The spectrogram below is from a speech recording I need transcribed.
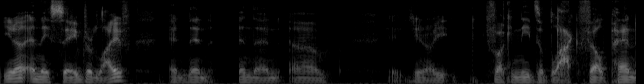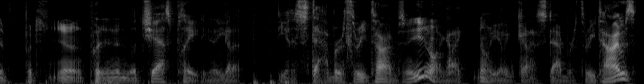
you know, and they saved her life, and then and then um, you know, he fucking needs a black felt pen to put you know put it in the chest plate. You know, you gotta you gotta stab her three times. You I gotta no, you gotta, stab her three times.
